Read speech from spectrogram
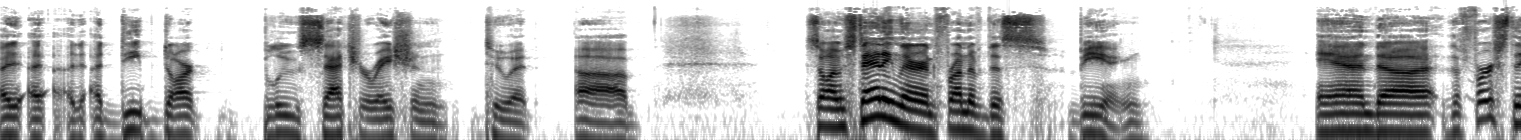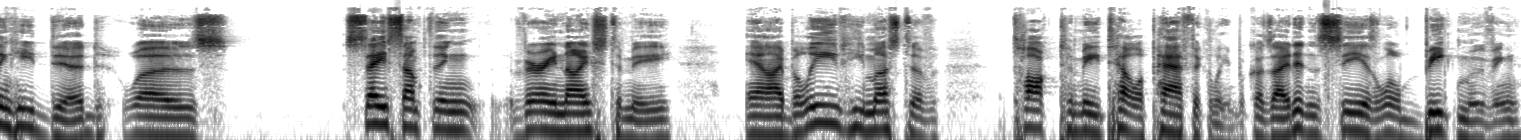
a, a, a, deep dark blue saturation to it. Uh, so I'm standing there in front of this being, and uh, the first thing he did was say something very nice to me, and I believe he must have talked to me telepathically because I didn't see his little beak moving.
